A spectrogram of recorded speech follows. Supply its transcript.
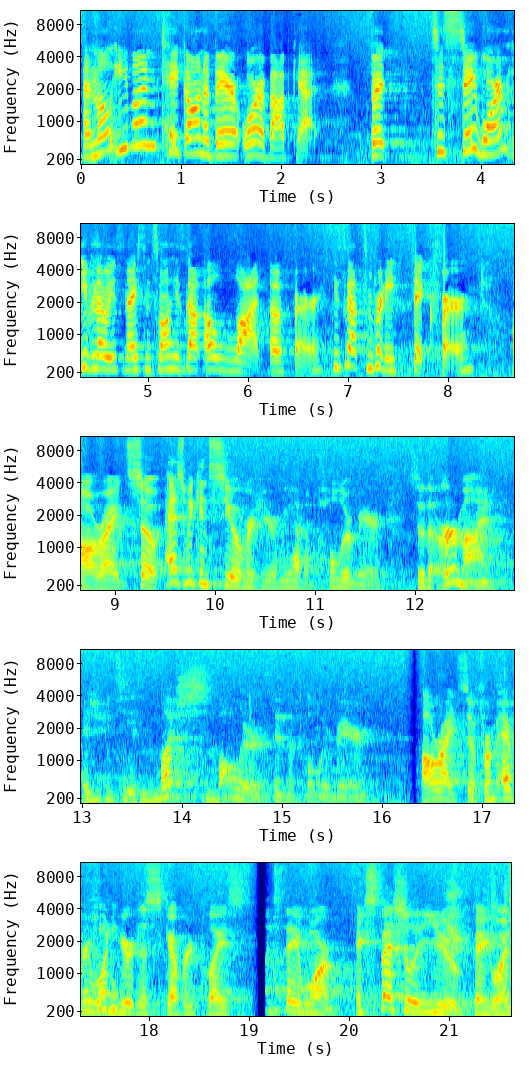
and they'll even take on a bear or a bobcat. But to stay warm, even though he's nice and small, he's got a lot of fur. He's got some pretty thick fur. All right, so as we can see over here, we have a polar bear. So the ermine, as you can see, is much smaller than the polar bear. All right, so from everyone here at Discovery Place, stay warm, especially you, penguin.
